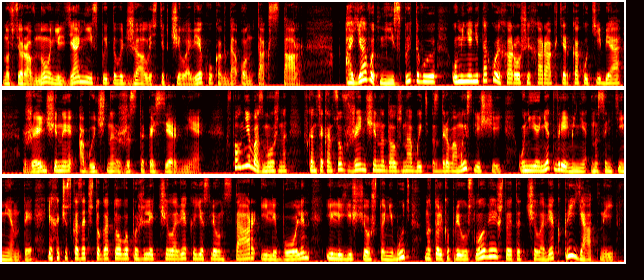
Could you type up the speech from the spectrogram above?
Но все равно нельзя не испытывать жалости к человеку, когда он так стар. А я вот не испытываю, у меня не такой хороший характер, как у тебя. Женщины обычно жестокосерднее. Вполне возможно. В конце концов, женщина должна быть здравомыслящей, у нее нет времени на сантименты. Я хочу сказать, что готова пожалеть человека, если он стар или болен, или еще что-нибудь, но только при условии, что этот человек приятный –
